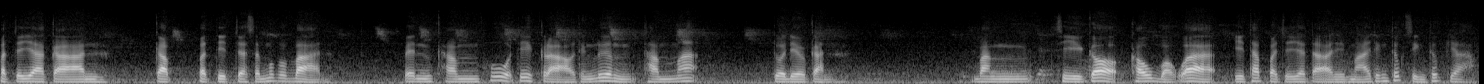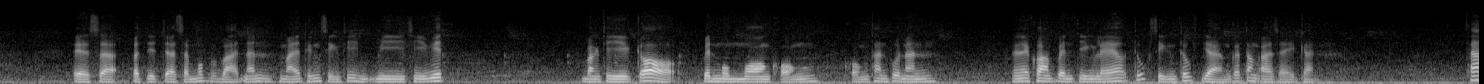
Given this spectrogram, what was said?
ปัจจยาการ กับปฏิจจสมุปบาท เป็นคำพูดที่กล่าวถึงเรื่องธรรมะตัวเดียวกัน บางทีก็เขาบอกว่าอิทัปปัจจยตานี่หมายถึงทุกสิ่งทุกอย่าง แต่สปฏิจจสมุปบาทนั้นหมายถึงสิ่งที่มีชีวิต บางทีก็เป็นมุมมองของของท่านผู้นั้น ในความเป็นจริงแล้วทุกสิ่งทุกอย่างก็ต้องอาศัยกัน ถ้า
